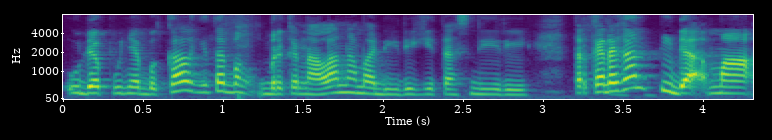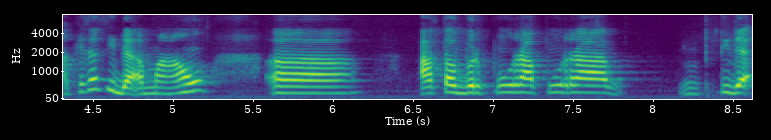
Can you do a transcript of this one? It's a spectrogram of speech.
udah punya bekal kita berkenalan sama diri kita sendiri. Terkadang kan tidak ma kita tidak mau eh, atau berpura-pura tidak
